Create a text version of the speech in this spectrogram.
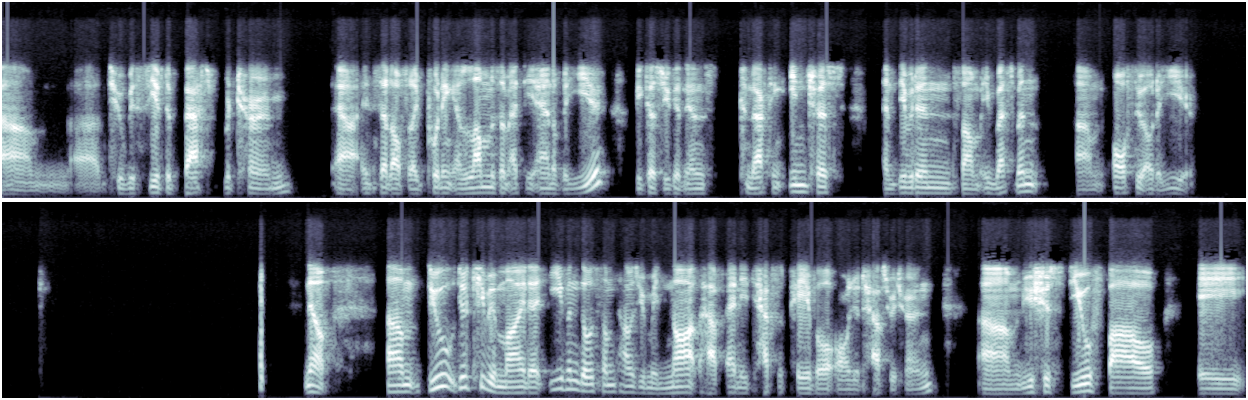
um, uh, to receive the best return uh, instead of like putting a lump sum at the end of the year because you can then collecting interest and dividend from investment um, all throughout the year. Now, um, do, do keep in mind that even though sometimes you may not have any taxes payable on your tax return, um, you should still file a,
